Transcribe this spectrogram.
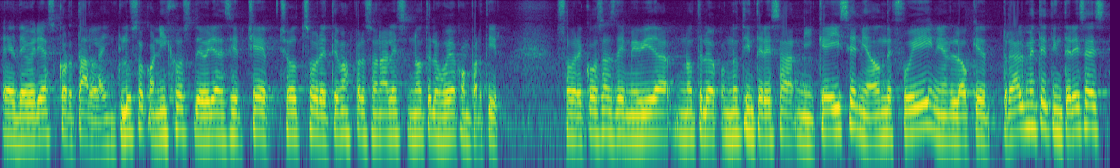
eh, deberías cortarla. Incluso con hijos deberías decir, che, yo sobre temas personales no te los voy a compartir. Sobre cosas de mi vida no te, no te interesa ni qué hice, ni a dónde fui, ni lo que realmente te interesa es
